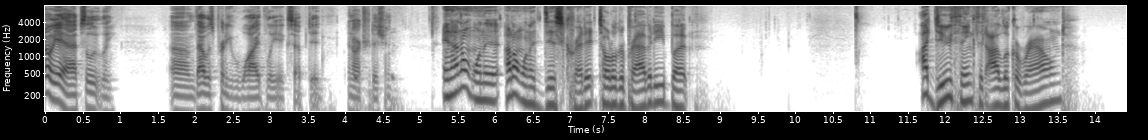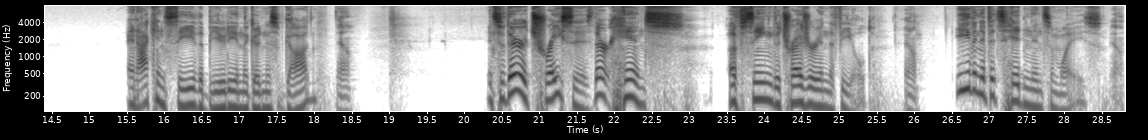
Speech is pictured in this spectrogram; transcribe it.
Oh yeah, absolutely. Um, that was pretty widely accepted in our tradition. and I don't want to I don't want to discredit total depravity, but I do think that I look around and I can see the beauty and the goodness of God. And so there are traces, there are hints of seeing the treasure in the field. Yeah. Even if it's hidden in some ways. Yeah.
